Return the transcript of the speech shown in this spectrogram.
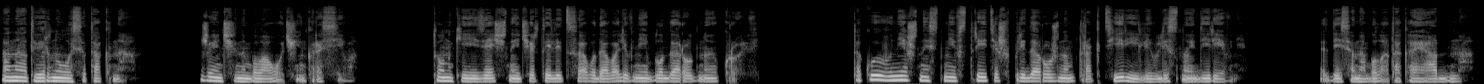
Она отвернулась от окна. Женщина была очень красива. Тонкие изящные черты лица выдавали в ней благородную кровь. Такую внешность не встретишь в придорожном трактире или в лесной деревне. Здесь она была такая одна.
